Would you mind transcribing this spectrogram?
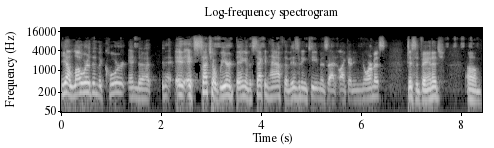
yeah, lower than the court, and uh, it, it's such a weird thing. In the second half, the visiting team is at like an enormous disadvantage. Um,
